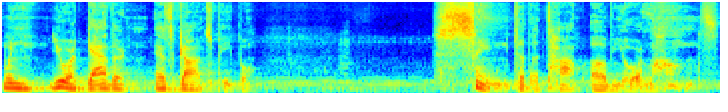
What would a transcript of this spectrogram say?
When you are gathered as God's people, sing to the top of your lungs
